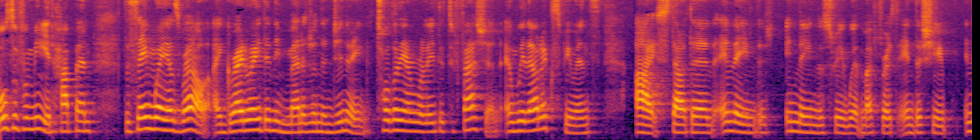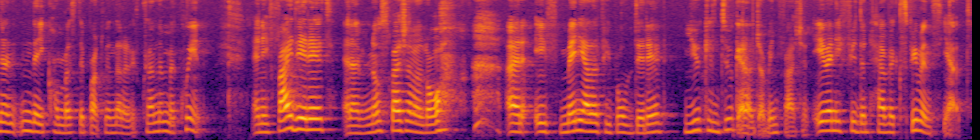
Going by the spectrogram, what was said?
Also, for me, it happened the same way as well, I graduated in management engineering, totally unrelated to fashion, and without experience, I started in the, in the industry with my first internship in, in the e-commerce department at Alexander McQueen. And if I did it, and I'm no special at all, and if many other people did it, you can do get a job in fashion, even if you don't have experience yet.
